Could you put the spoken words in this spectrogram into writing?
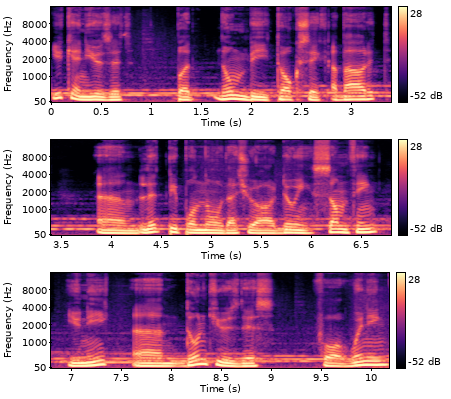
you can use it, but don't be toxic about it and let people know that you are doing something unique and don't use this for winning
